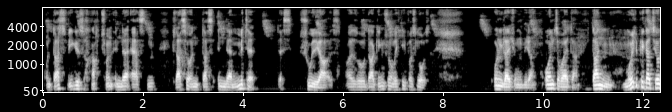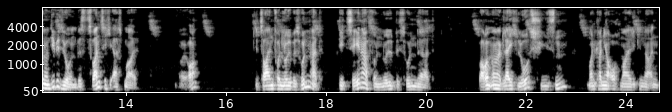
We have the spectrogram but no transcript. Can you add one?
Und das, wie gesagt, schon in der ersten Klasse und das in der Mitte des Schuljahres. Also da ging schon richtig was los. Ungleichungen wieder und so weiter. Dann Multiplikation und Division bis 20 erstmal. Naja, die Zahlen von 0 bis 100, die Zehner von 0 bis 100. Warum immer gleich losschießen? Man kann ja auch mal die Kinder an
